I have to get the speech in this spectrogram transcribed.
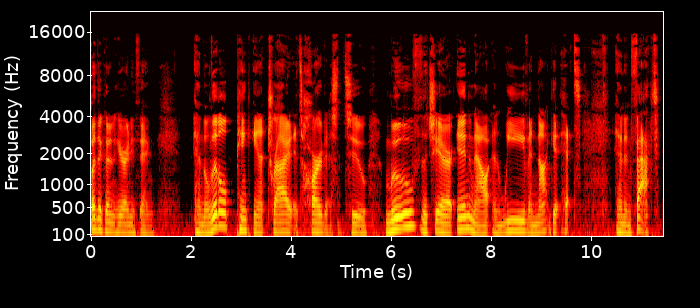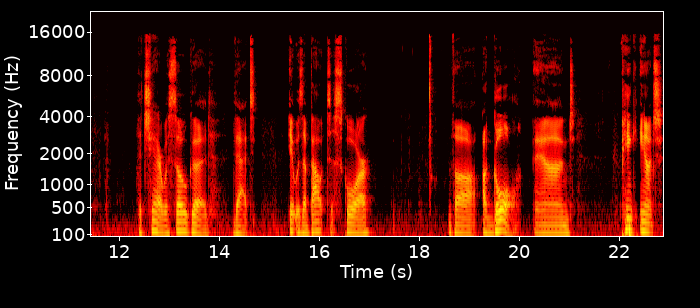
But they couldn't hear anything. And the little pink ant tried its hardest to move the chair in and out and weave and not get hit. And in fact, the chair was so good that it was about to score the a goal and pink ant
